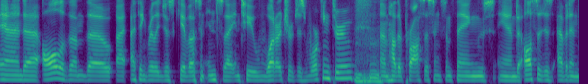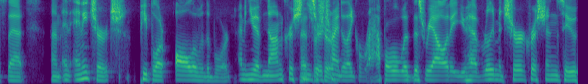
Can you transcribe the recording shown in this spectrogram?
and uh, all of them, though, I, I think really just give us an insight into what our church is working through, um, how they're processing some things, and also just evidence that. Um, in any church, people are all over the board. I mean, you have non Christians who are sure. trying to like grapple with this reality. You have really mature Christians who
